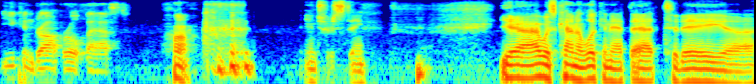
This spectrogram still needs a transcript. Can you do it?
you can drop real fast. Huh. Interesting. Yeah, I was kind of looking at that today uh,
